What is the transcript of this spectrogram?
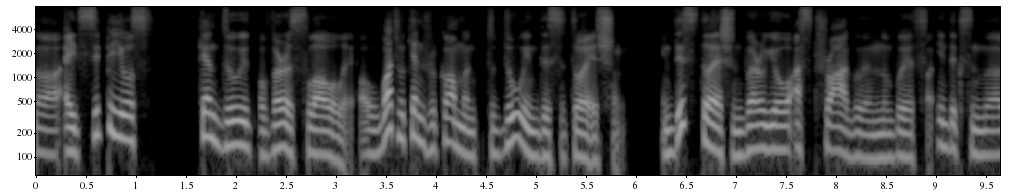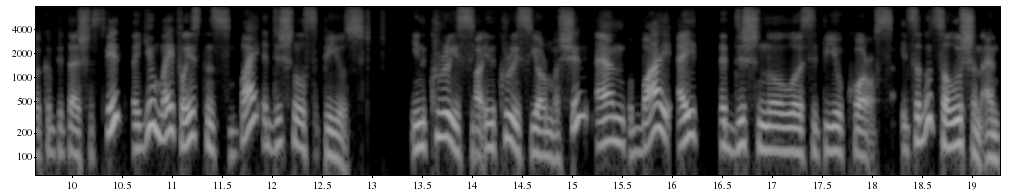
uh, eight CPUs can do it very slowly. What we can recommend to do in this situation? In this situation where you are struggling with indexing uh, computation speed, you may, for instance, buy additional CPUs increase uh, increase your machine and buy eight additional CPU cores. It's a good solution, and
